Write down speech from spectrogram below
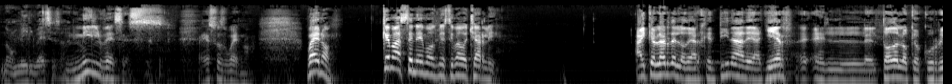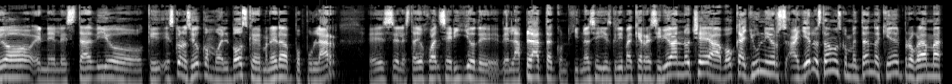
No, mil veces. amigo. Mil veces. Eso es bueno. Bueno, ¿qué más tenemos, mi estimado Charlie? Hay que hablar de lo de Argentina de ayer, el, el- todo lo que ocurrió en el estadio que es conocido como el Bosque de manera popular. Es el estadio Juan Cerillo de, de La Plata con gimnasia y esgrima que recibió anoche a Boca Juniors. Ayer lo estábamos comentando aquí en el programa.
